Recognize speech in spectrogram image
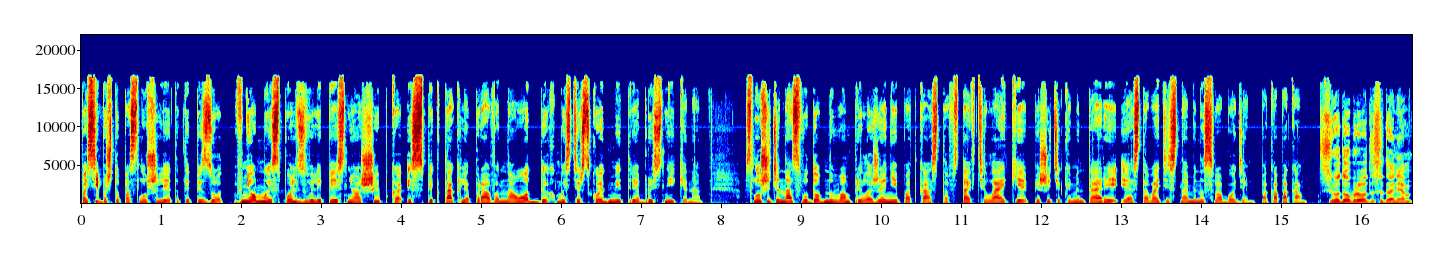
Спасибо, что послушали этот эпизод. В нем мы использовали песню «Ошибка» из спектакля «Право на отдых» мастерской Дмитрия Брусникина. Слушайте нас в удобном вам приложении подкастов. Ставьте лайки, пишите комментарии и оставайтесь с нами на свободе. Пока-пока. Всего доброго, до свидания.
